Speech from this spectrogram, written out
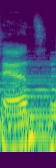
Hands.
